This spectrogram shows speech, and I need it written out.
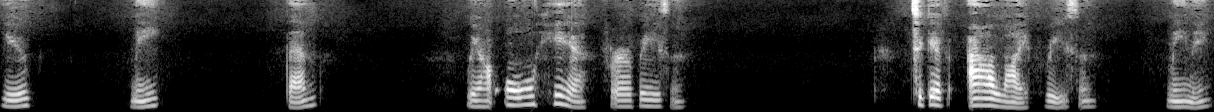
You me, them. We are all here for a reason. To give our life reason, meaning,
